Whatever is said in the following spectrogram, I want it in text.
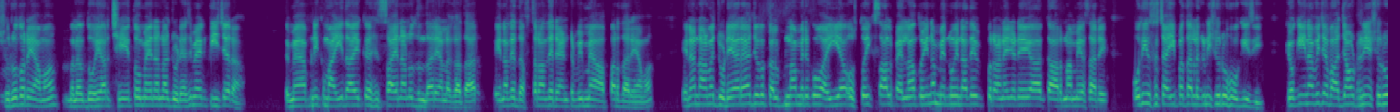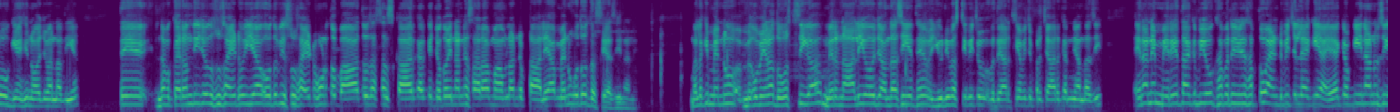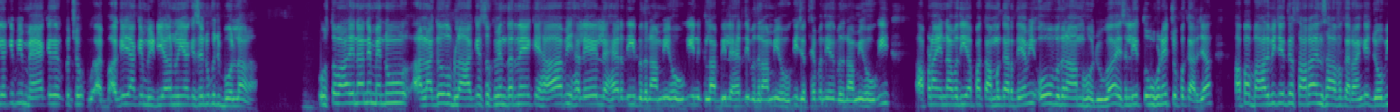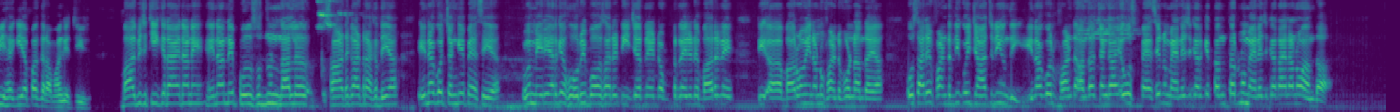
ਸ਼ੁਰੂ ਤੋਂ ਰਿਹਾ ਵਾਂ। ਮਤਲਬ 2006 ਤੋਂ ਮੈਂ ਇਹਨਾਂ ਨਾਲ ਜੁੜਿਆ ਸੀ, ਮੈਂ ਇੱਕ ਟੀਚਰ ਹਾਂ। ਤੇ ਮੈਂ ਆਪਣੀ ਕਮਾਈ ਦਾ ਇੱਕ ਹਿੱਸਾ ਇਹਨਾਂ ਨੂੰ ਦਿੰਦਾ ਰਿਹਾ ਲਗਾਤਾਰ। ਇਹਨਾਂ ਦੇ ਦਫ਼ਤਰਾਂ ਦੇ ਰੈਂਟ ਵੀ ਮੈਂ ਆਪ ਭਰਦਾ ਰਿਹਾ ਵਾਂ। ਇਹਨਾਂ ਨਾਲ ਮੈਂ ਜੁੜਿਆ ਰਿਹਾ, ਜਦੋਂ ਕਲਪਨਾ ਮੇਰੇ ਕੋਲ ਆਈ ਆ, ਉਸ ਤੋਂ 1 ਸਾਲ ਪਹਿਲਾਂ ਤੋਂ ਹੀ ਨਾ ਮੈਨੂੰ ਇਹਨਾਂ ਦੇ ਪੁਰਾਣੇ ਜਿਹੜੇ ਆ ਕਾਰਨਾਮੇ ਆ ਸਾਰੇ, ਉਹਦੀ ਸੱਚਾਈ ਪਤਾ ਲੱਗਣੀ ਸ਼ੁਰੂ ਹੋ ਗਈ ਸੀ। ਕਿਉਂਕਿ ਇਹਨਾਂ ਵਿੱਚ ਆਵਾਜ਼ਾਂ ਉੱਠਣੀਆਂ ਸ਼ੁਰੂ ਹੋ ਗਈਆਂ ਸੀ ਨੌਜਵਾਨਾਂ ਦੀਆਂ। ਤੇ ਨਵਕਰਨ ਦੀ ਜਦੋਂ ਸੁਸਾਈਡ ਹੋਈ ਆ, ਉਦੋਂ ਵੀ ਸੁਸਾਈਡ ਹੋਣ ਤੋਂ ਬਾਅਦ ਉਹਦਾ ਸੰਸਕਾਰ ਕਰਕੇ ਜਦੋਂ ਇਹਨਾਂ ਨੇ ਸਾਰਾ ਮਾਮਲਾ ਨਿਪਟਾ ਲਿਆ, ਮੈਨੂੰ ਉਦੋਂ ਦੱਸਿਆ ਸੀ ਇਹਨਾਂ ਨੇ। ਮਤਲਬ ਕਿ ਮੈਨੂੰ, ਉਹ ਮੇਰਾ ਦੋਸਤ ਸੀਗਾ, ਮੇਰੇ ਨਾਲ ਹੀ ਉਹ ਜਾਂਦਾ ਸੀ ਇੱਥੇ ਯੂਨੀਵਰਸਿਟੀ ਵਿੱਚ, ਵਿਦਿਆਰਥੀਆਂ ਵਿੱਚ ਪ੍ਰਚਾਰ ਕਰਨ ਜਾਂਦਾ ਸੀ। ਇਹਨਾਂ ਨੇ ਮੇਰੇ ਤੱਕ ਵੀ ਉਹ ਖਬਰ ਸਭ ਤੋਂ ਐਂਡ ਵਿੱਚ ਲੈ ਕੇ ਆਏ ਆ, ਕਿਉਂਕਿ ਇਹਨਾਂ ਨੂੰ ਸੀਗਾ ਕਿ ਵੀ ਮੈਂ ਕਿਸੇ ਕੁਝ ਅੱਗੇ ਜਾ ਕੇ ਮੀਡੀਆ ਨੂੰ ਜਾਂ ਕਿਸੇ ਨੂੰ ਕੁਝ ਬੋਲਾਂ ਨਾ। ਉਸ ਤੋਂ ਬਾਅਦ ਇਹਨਾਂ ਨੇ ਮੈਨੂੰ ਅਲੱਗ ਤੋਂ ਬੁਲਾ ਕੇ ਸੁਖਵਿੰਦਰ ਨੇ ਕਿਹਾ ਵੀ ਹਲੇ ਲਹਿਰ ਦੀ ਬਦਨਾਮੀ ਹੋਊਗੀ, ਇਨਕਲਾਬੀ ਲਹਿਰ ਦੀ ਬਦਨਾਮੀ ਹੋਊਗੀ, ਜਥੇਬੰਦੀਆਂ ਦੀ ਬਦਨਾਮੀ ਹੋਊਗੀ। ਆਪਣਾ ਇੰਨਾ ਵਧੀਆ ਆਪਾਂ ਕੰਮ ਕਰਦੇ ਆ ਵੀ ਉਹ ਬਦਨਾਮ ਹੋ ਜਾਊਗਾ, ਇਸ ਲਈ ਤੂੰ ਹੁਣੇ ਚੁੱਪ ਕਰ ਜਾ। ਆਪਾਂ ਬਾਅਦ ਵਿੱਚ ਇੱਥੇ ਸਾਰਾ ਇਨਸਾਫ ਕਰਾਂਗੇ, ਜੋ ਵੀ ਹੈਗੀ ਆਪਾਂ ਕਰਾਵਾਂਗੇ ਚੀਜ਼। ਬਾਅਦ ਵਿੱਚ ਕੀ ਕਰਾਇਆ ਇਹਨਾਂ ਨੇ? ਇਹਨਾਂ ਨੇ ਪੁਲਿਸ ਨੂੰ ਨਾਲ ਸਾਂਠਗਾਠ ਰੱਖਦੇ ਆ। ਇਹਨਾਂ ਕੋਲ ਚੰਗੇ ਪੈਸੇ ਆ। ਕਿਉਂਕਿ ਮੇਰੇ ਵਰਗੇ ਹੋਰ ਵੀ ਬਹੁਤ ਸਾਰੇ ਟੀਚਰ ਨੇ ਡਾਕਟਰ ਨੇ ਜਿਹੜੇ ਬਾਹਰ ਨੇ ਤੇ, ਬਾਹਰੋਂ ਵੀ ਇਹਨਾਂ ਨੂੰ ਫੰਡ ਫੰਡ ਆਂਦਾ ਆ। ਉਹ ਸਾਰੇ ਫੰਡ ਦੀ ਕੋਈ ਜਾਂਚ ਨਹੀਂ ਹੁੰਦੀ। ਇਹਨਾਂ ਕੋਲ ਫੰਡ ਆਂਦਾ ਚੰਗਾ ਉਸ ਪੈਸੇ ਨੂੰ ਮੈਨੇਜ ਕਰਕੇ ਤੰਤਰ ਨੂੰ ਮੈਨੇਜ ਕਰਨਾ ਇਹਨਾਂ ਨੂੰ ਆਂਦਾ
